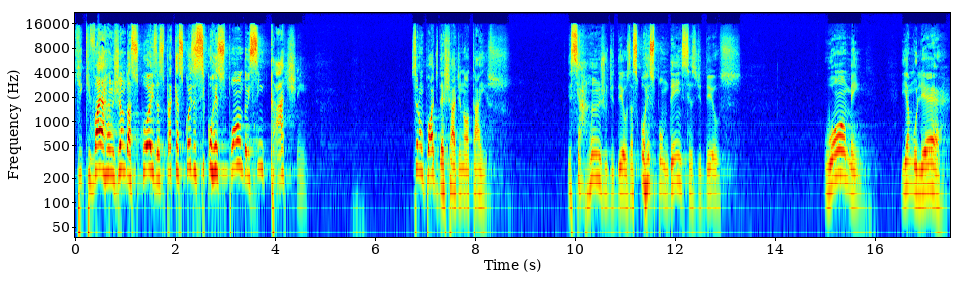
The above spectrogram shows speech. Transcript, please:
que, que vai arranjando as coisas para que as coisas se correspondam e se encaixem. Você não pode deixar de notar isso. Esse arranjo de Deus, as correspondências de Deus. O homem e a mulher.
